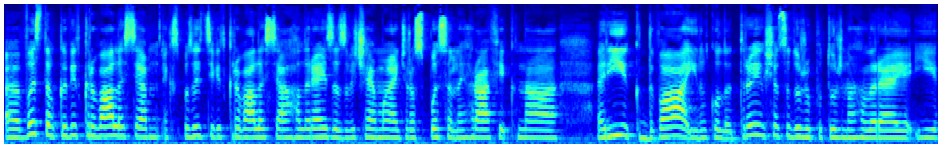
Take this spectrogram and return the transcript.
Е, виставки відкривалися, експозиції відкривалися, галереї зазвичай мають розписаний графік на рік, два, інколи три, якщо це дуже потужна галерея. І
